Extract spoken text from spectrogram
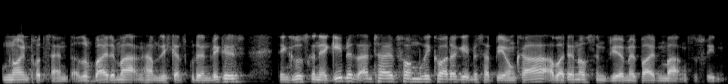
um 9 Prozent. Also beide Marken haben sich ganz gut entwickelt. Den größeren Ergebnisanteil vom Rekordergebnis hat B&K, aber dennoch sind wir mit beiden Marken zufrieden.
